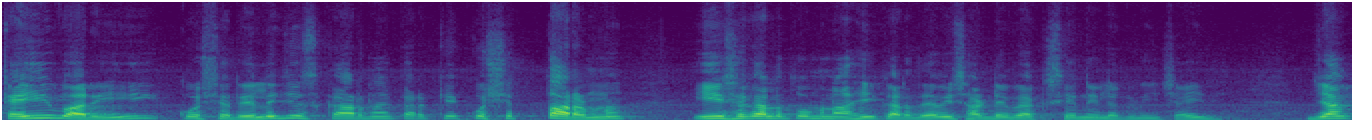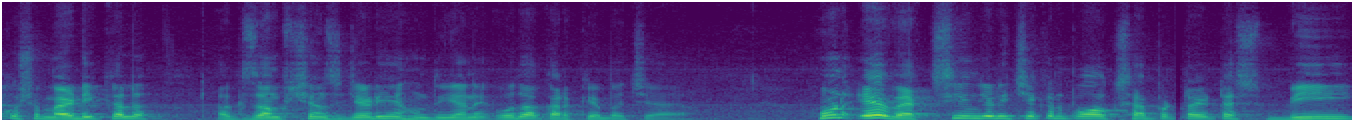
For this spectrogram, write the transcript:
ਕਈ ਵਾਰੀ ਕੁਝ ਰਿਲੀਜੀਅਸ ਕਾਰਨਾਂ ਕਰਕੇ ਕੁਝ ਧਰਮ ਇਸ ਗੱਲ ਤੋਂ ਮਨਾਹੀ ਕਰਦੇ ਆ ਵੀ ਸਾਡੇ ਵੈਕਸੀਨ ਨਹੀਂ ਲੱਗਣੀ ਚਾਹੀਦੀ, ਜਾਂ ਕੁਝ ਮੈਡੀਕਲ ਐਗਜ਼ੰਪਸ਼ਨਸ ਜਿਹੜੀਆਂ ਹੁੰਦੀਆਂ ਨੇ, ਉਹਦਾ ਕਰਕੇ ਬਚਿਆ ਆ। ਹੁਣ ਇਹ ਵੈਕਸੀਨ ਜਿਹੜੀ ਚਿਕਨ ਪੌਕਸ ਹੈਪੇਟਾਈਟਸ ਬੀ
